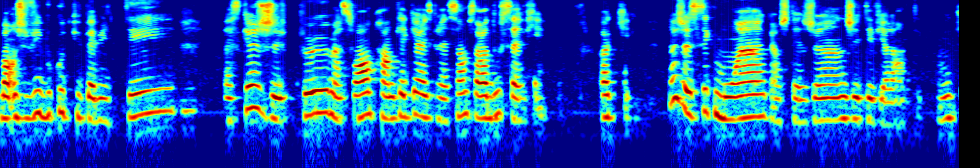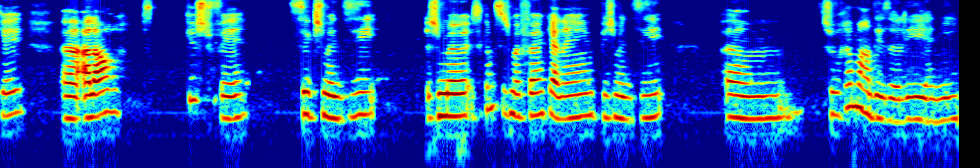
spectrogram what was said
Bon, je vis beaucoup de culpabilité. Est-ce que je peux m'asseoir, prendre quelques respirations pour savoir d'où ça vient? OK. Là, je sais que moi, quand j'étais jeune, j'ai été violentée. OK? Euh, alors, ce que je fais, c'est que je me dis, je me, c'est comme si je me fais un câlin, puis je me dis, euh, je suis vraiment désolée, Annie,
